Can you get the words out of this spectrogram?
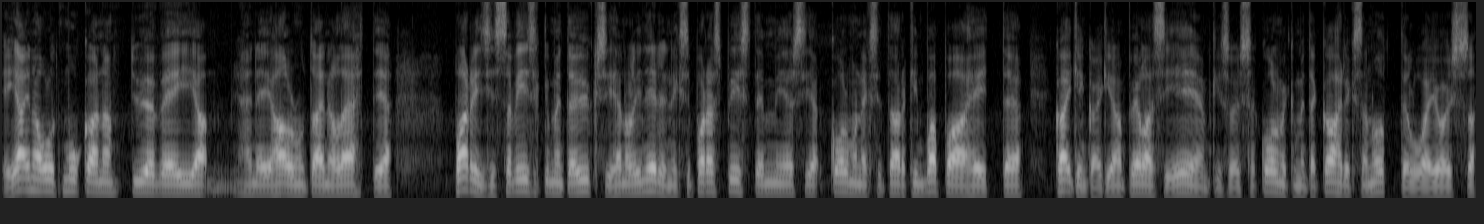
Ei aina ollut mukana, työ vei ja hän ei halunnut aina lähteä. Pariisissa 51 hän oli neljänneksi paras pistemies ja kolmanneksi tarkin vapaa-heittäjä. Kaiken kaikkiaan pelasi EM-kisoissa 38 ottelua, joissa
